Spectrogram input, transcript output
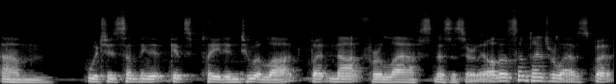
um, which is something that gets played into a lot, but not for laughs necessarily. Although sometimes for laughs, but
